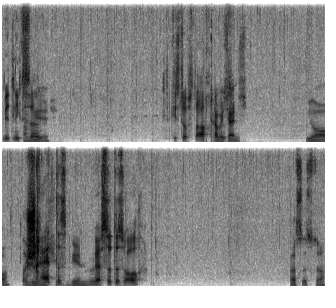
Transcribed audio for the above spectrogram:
Wird nichts sein. ich. Du gehst aufs Dach. Habe ich eigentlich. Ja. du schreit das? Hörst du das auch? Was ist da?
